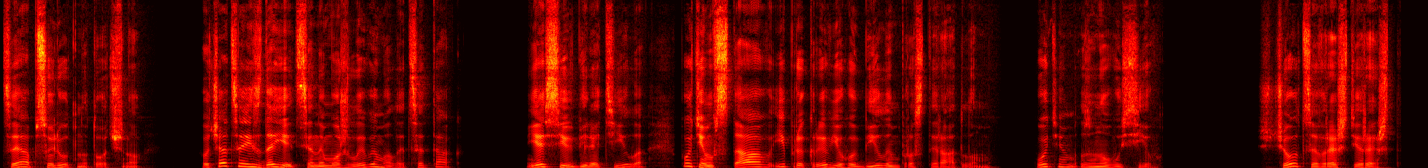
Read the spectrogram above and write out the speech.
Це абсолютно точно. Хоча це і здається неможливим, але це так. Я сів біля тіла, потім встав і прикрив його білим простирадлом. Потім знову сів. Що це, врешті-решт?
